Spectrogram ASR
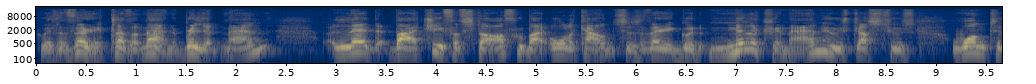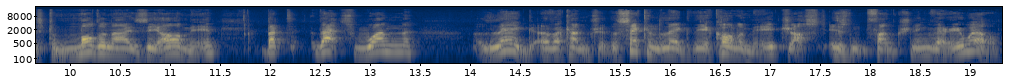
who is a very clever man, a brilliant man, led by a chief of staff who, by all accounts, is a very good military man who's just whose want is to modernize the army. But that's one leg of a country. The second leg, the economy, just isn't functioning very well.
